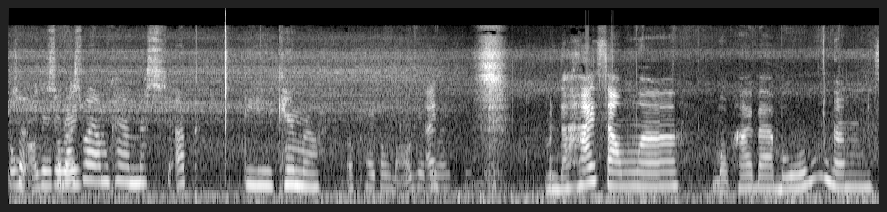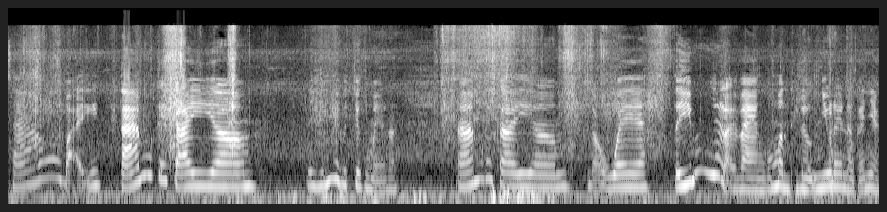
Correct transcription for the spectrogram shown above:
con So, bỏ cái so that's why I'm kind of mess up the camera. ok con bỏ đây mình đã hái xong ờ, một hai ba bốn năm sáu bảy tám cái cây ờ, nó dính cái chân mẹ rồi tám cái cây ờ, đậu que tím với lại vàng của mình thì được nhiêu đây nè cả nhà?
